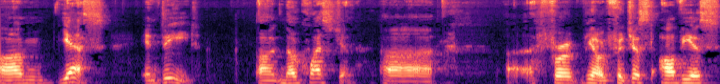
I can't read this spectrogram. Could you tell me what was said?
um, yes, indeed, uh, no question, uh, uh for you know, for just obvious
